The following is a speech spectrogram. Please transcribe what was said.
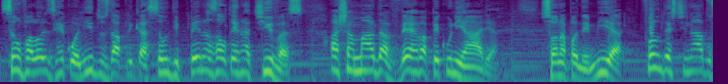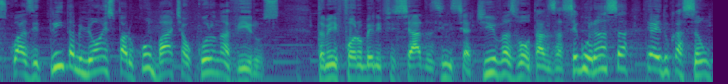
são valores recolhidos da aplicação de penas alternativas, a chamada verba pecuniária. Só na pandemia foram destinados quase 30 milhões para o combate ao coronavírus. Também foram beneficiadas iniciativas voltadas à segurança e à educação.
